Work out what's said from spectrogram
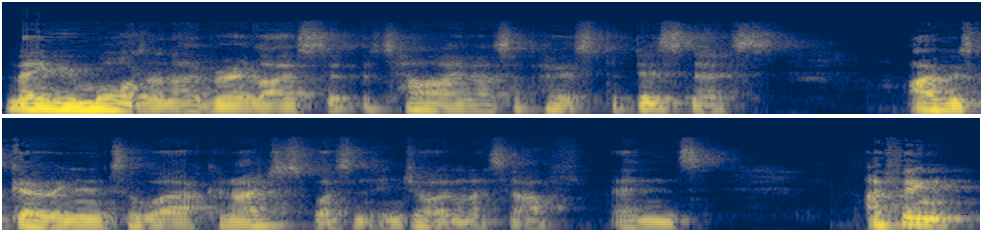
maybe more than I realized at the time, as opposed to business. I was going into work and I just wasn't enjoying myself. And I think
